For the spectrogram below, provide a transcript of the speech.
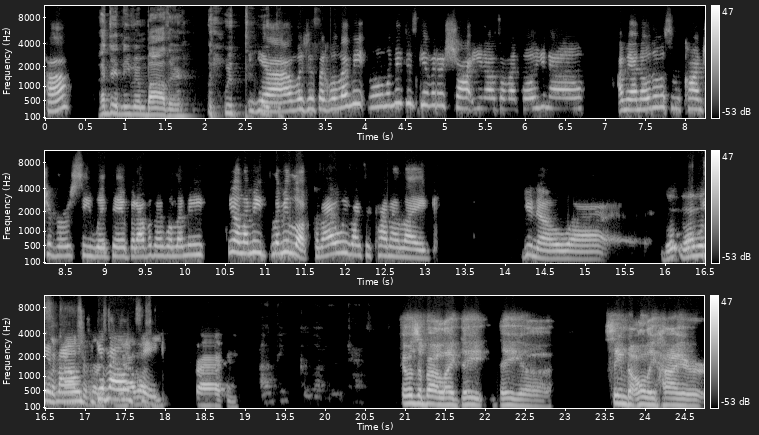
huh? I didn't even bother with. Yeah, I was just like, well, let me well, let me just give it a shot, you know. So I'm like, well, you know, I mean, I know there was some controversy with it, but I was like, well, let me, you know, let me let me look because I always like to kind of like, you know, uh What, what was Give the my own- give my own take. tracking. It was about like they they uh seem to only hire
